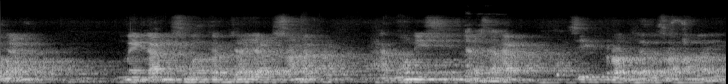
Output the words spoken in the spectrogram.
dengan mekanisme kerja yang sangat harmonis dan sangat sinkron satu sama lain.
